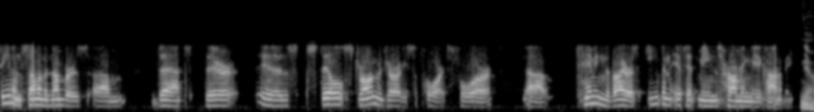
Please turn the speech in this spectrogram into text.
seen in some of the numbers um, that there is still strong majority support for uh, taming the virus, even if it means harming the economy. Yeah.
